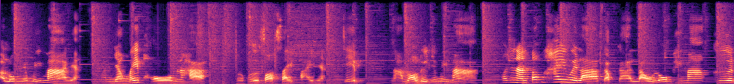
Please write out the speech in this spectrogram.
อารมณ์ยังไม่มาเนี่ยมันยังไม่พร้อมนะคะเผลอๆสอดใส่ไปเนี่ยเจ็บน้ำหล่อลื่นยังไม่มา เพราะฉะนั้นต้องให้เวลากับการเล้าลมให้มากขึ้น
